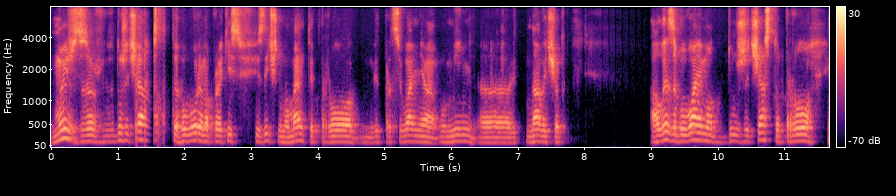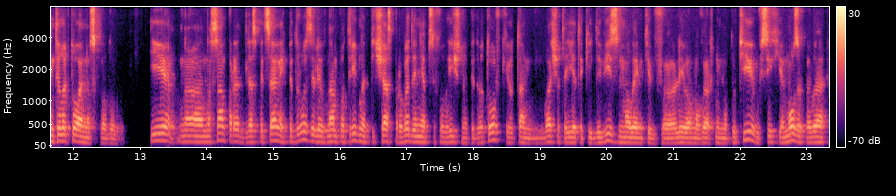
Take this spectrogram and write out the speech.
Ми ж дуже часто говоримо про якісь фізичні моменти, про відпрацювання умінь, е, навичок, але забуваємо дуже часто про інтелектуальну складову. І насамперед для спеціальних підрозділів нам потрібно під час проведення психологічної підготовки. Там бачите, є такий девіз маленький в е, лівому верхньому куті. У всіх є мозок, але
